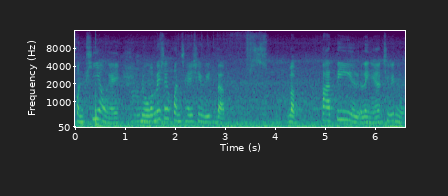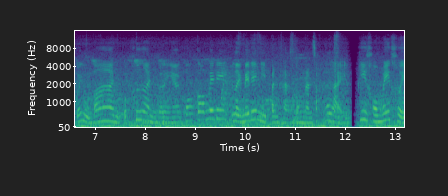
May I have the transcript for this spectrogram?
คนเที่ยวไง หนูก็ไม่ใช่คนใช้ชีวิตแบบแบบปาร์ตี้หรืออะไรเงี้ยชีวิตหนูก็อยู่บ้านอยู่กับเพื่อนอยู่อะไรเงี้ยก็ก็ไม่ได้เลยไม่ได้มีปัญหาตรงนั้นสักเท่าไหร่ พี่เขาไม่เคย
